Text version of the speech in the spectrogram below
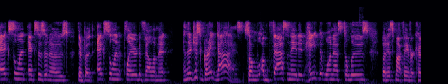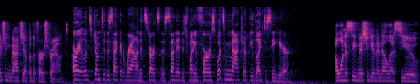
excellent X's and O's. They're both excellent player development and they're just great guys. So I'm, I'm, fascinated. Hate that one has to lose, but it's my favorite coaching matchup of the first round. All right, let's jump to the second round. It starts this Sunday, the 21st. What's a matchup you'd like to see here? I want to see Michigan and LSU.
